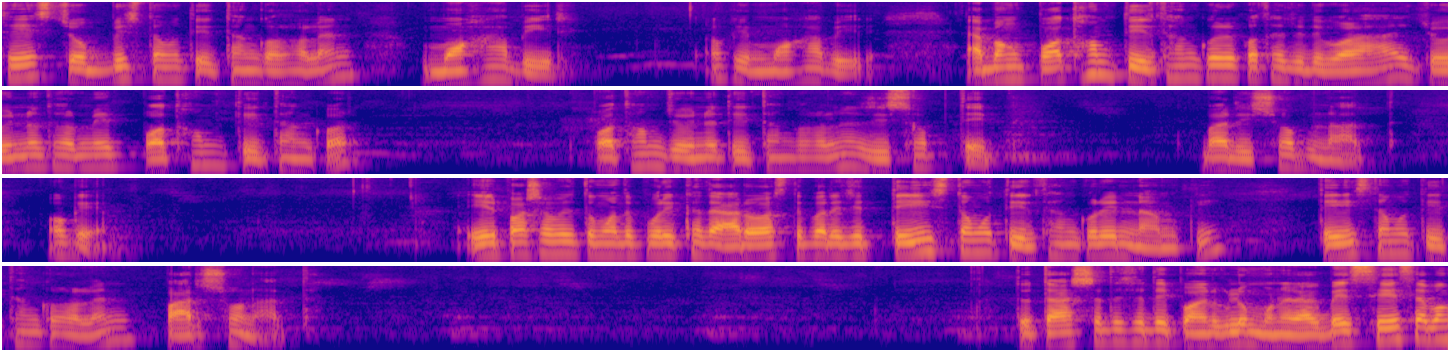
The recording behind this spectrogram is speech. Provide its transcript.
শেষ চব্বিশতম তীর্থাঙ্কর হলেন মহাবীর। ওকে মহাবীর। এবং প্রথম তীর্থঙ্করের কথা যদি বলা হয়, জৈন ধর্মের প্রথম তীর্থঙ্কর, প্রথম জৈন তীর্থঙ্কর হলেন ঋষভদেব বা ঋষভনাথ। ওকে? এর পাশাপাশি তোমাদের পরীক্ষাতে আরও আসতে পারে যে তেইশতম তীর্থাঙ্করের নাম কি? তেইশতম তীর্থাঙ্কর হলেন পার্শ্বনাথ। তো তার সাথে সাথে পয়েন্টগুলো মনে রাখবে। শেষ এবং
